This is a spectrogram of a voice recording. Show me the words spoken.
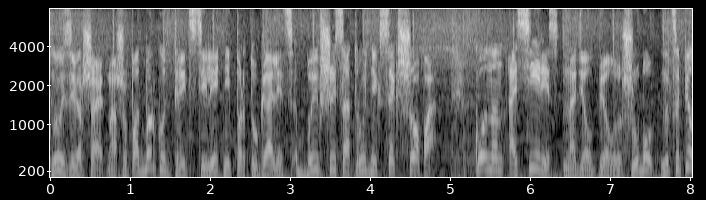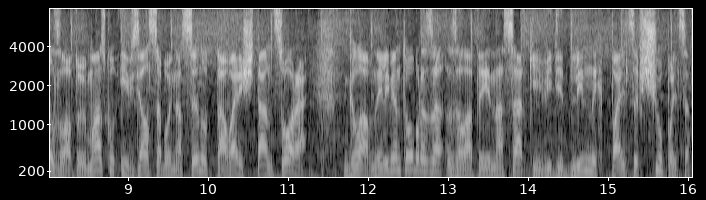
Ну и завершает нашу подборку 30-летний португалец, бывший сотрудник секс-шопа. Конан Осирис надел белую шубу, нацепил золотую маску и взял с собой на сцену товарищ танцора. Главный элемент образа — золотые насадки в виде длинных пальцев-щупальцев.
